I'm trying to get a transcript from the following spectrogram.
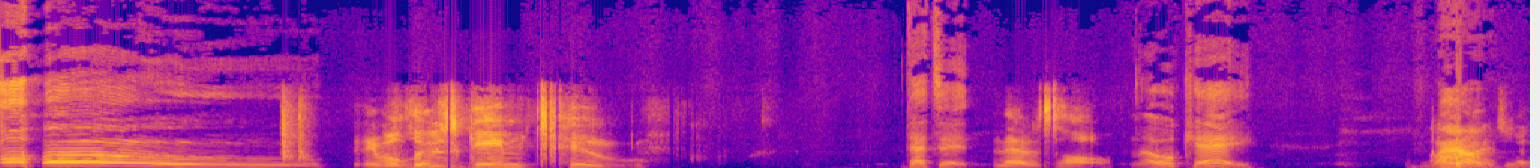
Oh, They will lose game two, that's it. and that is all. Okay. All Wow. right, Jeff.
